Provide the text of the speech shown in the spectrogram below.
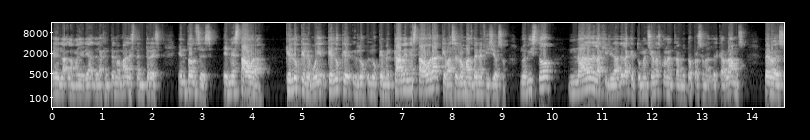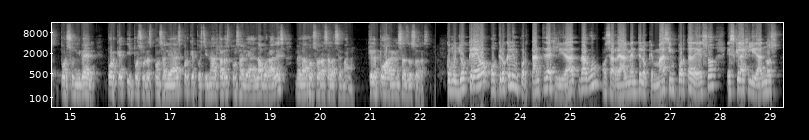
Eh, la, mayoría de la gente normal está en tres. Entonces, en esta hora, ¿qué es lo que le voy, qué es lo que, lo, lo que me cabe en esta hora que va a ser lo más beneficioso? No he visto nada de la agilidad de la que tú mencionas con el entrenamiento personal del que hablamos pero es por su nivel porque, y por sus responsabilidades, porque pues tiene altas responsabilidades laborales, me da dos horas a la semana. ¿Qué le puedo dar en esas dos horas? Como yo creo, o creo que lo importante de agilidad, Dago, o sea, realmente lo que más importa de eso es que la agilidad nos,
